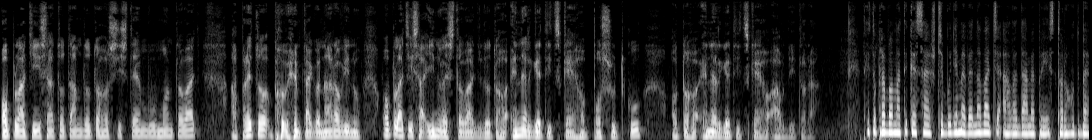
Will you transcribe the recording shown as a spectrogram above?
Oplatí sa to tam do toho systému montovať a preto poviem tak na rovinu, oplatí sa investovať do toho energetického posudku od toho energetického auditora. Tejto problematike sa ešte budeme venovať, ale dáme priestor hudbe.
